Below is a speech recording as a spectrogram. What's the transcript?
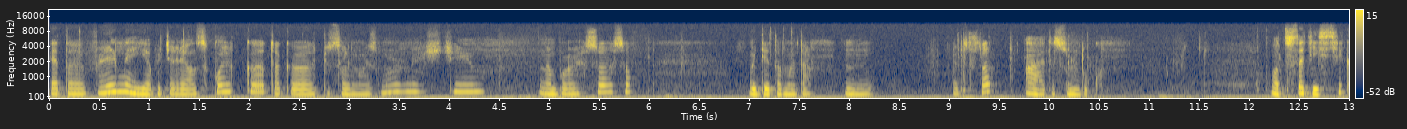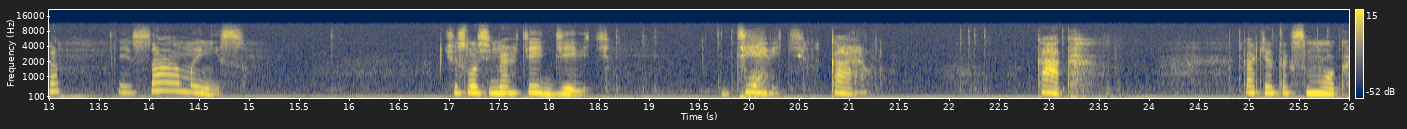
это время я потерял сколько? Так, э, специальные возможности. Набор ресурсов. Где там это? Это что? А, это сундук. Вот статистика. И самый низ. Число смертей 9. 9. Карл. Как? Как я так смог?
